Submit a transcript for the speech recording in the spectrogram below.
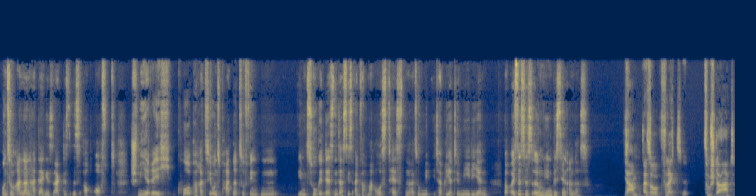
Und zum anderen hat er gesagt, es ist auch oft schwierig, Kooperationspartner zu finden im Zuge dessen, dass sie es einfach mal austesten, also etablierte Medien. Bei euch ist es irgendwie ein bisschen anders. Ja, also vielleicht zum Start.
